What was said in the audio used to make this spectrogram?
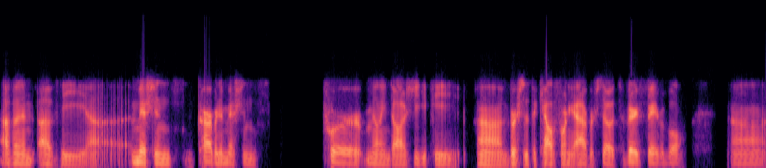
of an of the uh, emissions, carbon emissions per million dollars GDP uh, versus the California average. So it's very favorable uh,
